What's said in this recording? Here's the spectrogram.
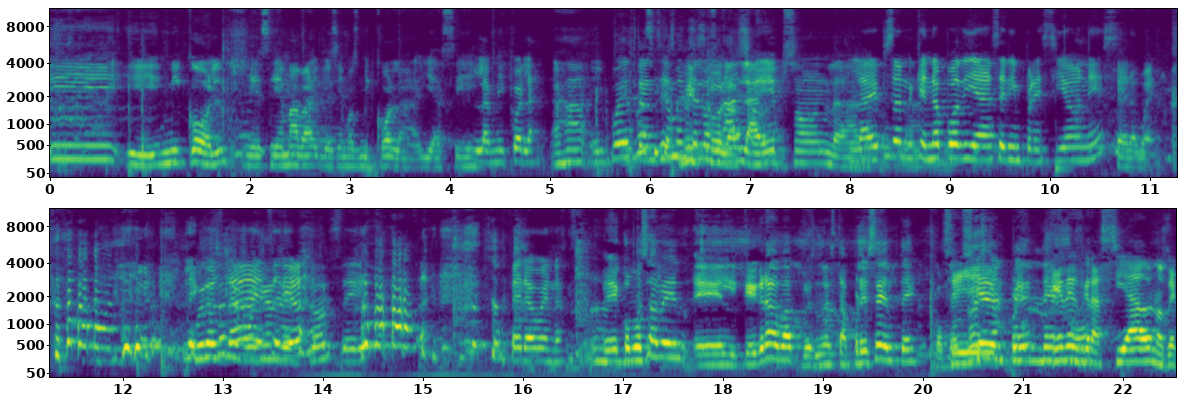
Y, y Nicole eh, se llamaba y le decíamos Micola y así. La Micola. Ajá, y pues Entonces, básicamente los- la son- Epson, la, La Epson que no podía hacer impresiones. Pero bueno. Le ¿Por eso le costaba, en serio. Epson? Sí. Pero bueno. Eh, como saben, el que graba pues no está presente, como Sí. siempre. Qué desgraciado nos dejó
